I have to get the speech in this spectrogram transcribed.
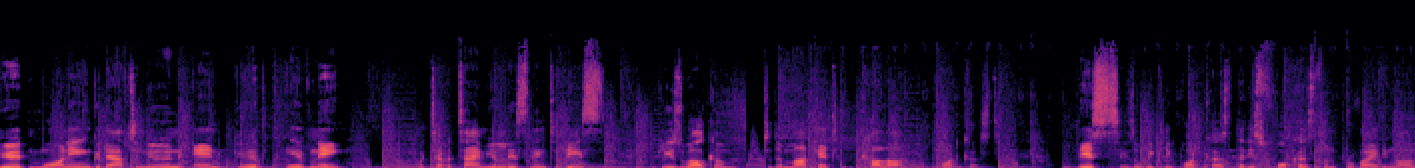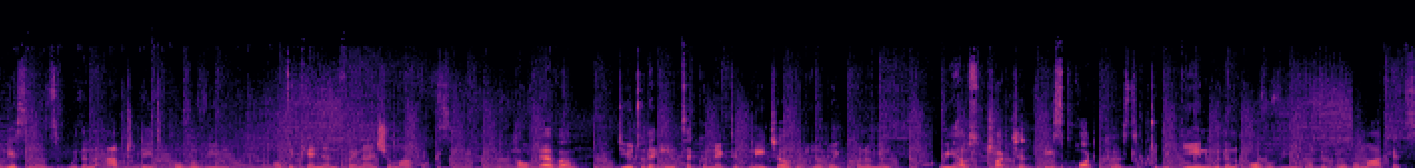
Good morning, good afternoon, and good evening. Whatever time you're listening to this, please welcome to the Market Color Podcast. This is a weekly podcast that is focused on providing our listeners with an up to date overview of the Kenyan financial markets. However, due to the interconnected nature of the global economy, we have structured this podcast to begin with an overview of the global markets,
